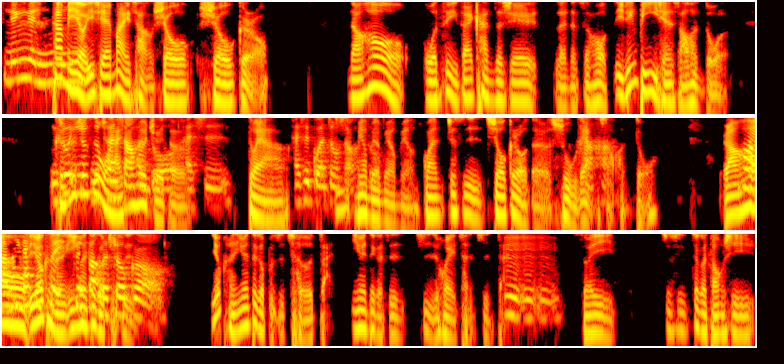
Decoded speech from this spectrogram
能跟能跟，他们也有一些卖场 show show girl，然后我自己在看这些人的时候，已经比以前少很多了。可是就是我还是会觉，得还是对啊，还是观众嗯少？没有没有没有没有，观就是 show girl 的数量少很多。然后也有可能因为这个不是。有可能因为这个不是车展，因为这个是智慧城市展，嗯嗯嗯，所以就是这个东西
